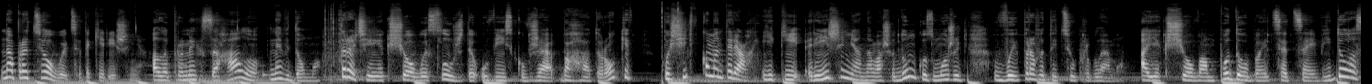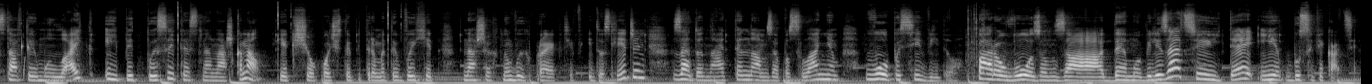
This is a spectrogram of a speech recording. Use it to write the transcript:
напрацьовуються такі рішення, але про них загалу невідомо. До речі, якщо ви служите у війську вже багато років, пишіть в коментарях, які рішення, на вашу думку, зможуть виправити цю проблему. А якщо вам подобається це відео, ставте йому лайк і підписуйтесь на наш канал. Якщо хочете підтримати вихід наших нових проєктів і досліджень, задонатьте нам за посиланням в описі відео. Паровозом за демобілізацією йде і бусифікація.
